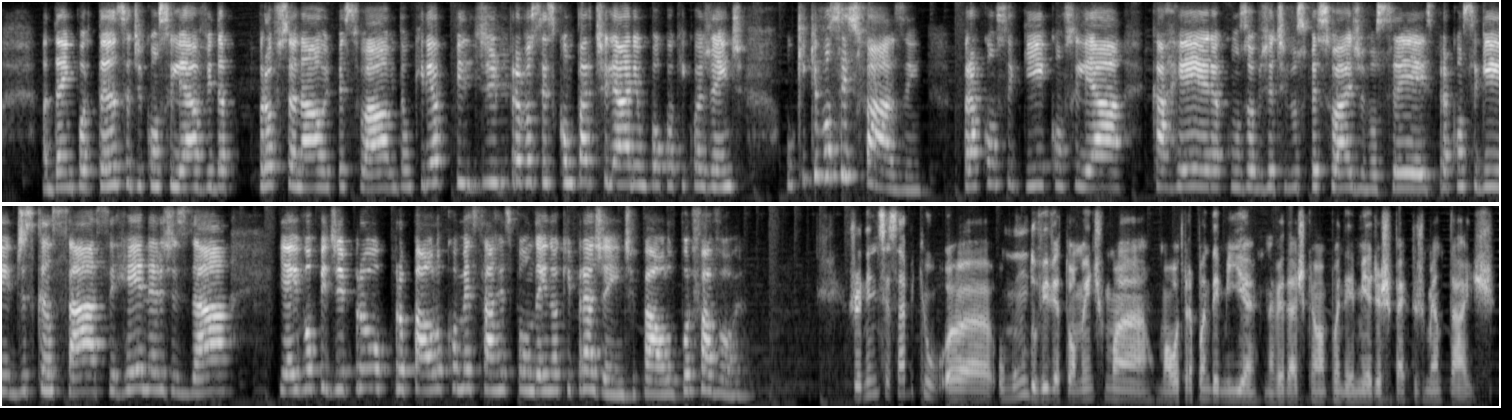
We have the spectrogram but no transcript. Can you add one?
da importância de conciliar a vida profissional e pessoal. Então, queria pedir para vocês compartilharem um pouco aqui com a gente o que, que vocês fazem para conseguir conciliar carreira com os objetivos pessoais de vocês, para conseguir descansar, se reenergizar. E aí vou pedir para o Paulo começar respondendo aqui para a gente. Paulo, por favor. Janine, você sabe que o, uh, o mundo vive atualmente uma, uma outra pandemia, na verdade, que é uma pandemia de aspectos mentais.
